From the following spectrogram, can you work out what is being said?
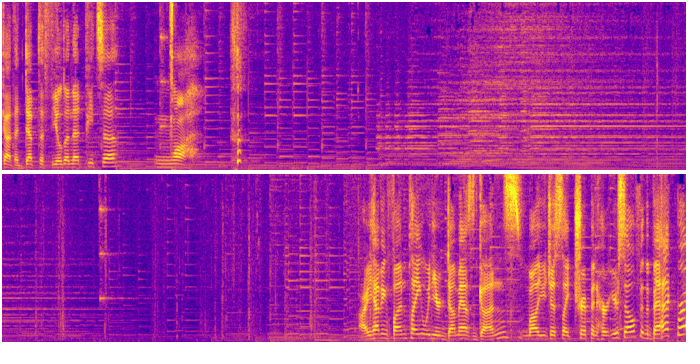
God, the depth of field on that pizza. Mwah. Are you having fun playing with your dumbass guns while you just like trip and hurt yourself in the back, bro?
